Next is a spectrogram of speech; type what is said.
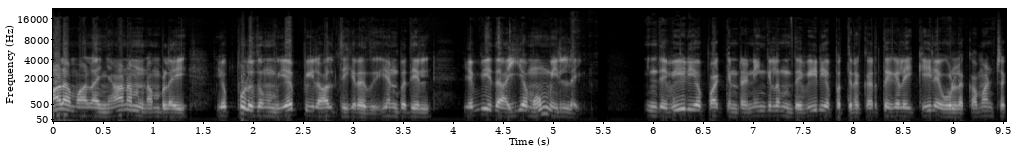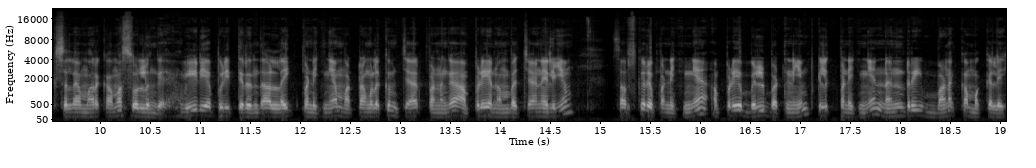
ஆழமான ஞானம் நம்மளை எப்பொழுதும் வியப்பில் ஆழ்த்துகிறது என்பதில் எவ்வித ஐயமும் இல்லை. இந்த வீடியோ பார்க்கின்ற நீங்களும் இந்த வீடியோ பற்றின கருத்துக்களை கீழே உள்ள கமெண்ட் செக்ஷனில் மறக்காமல் சொல்லுங்கள் வீடியோ பிடித்திருந்தால் லைக் பண்ணிக்கங்க மற்றவங்களுக்கும் ஷேர் பண்ணுங்கள் அப்படியே நம்ம சேனலையும் சப்ஸ்கிரைப் பண்ணிக்கங்க அப்படியே பெல் பட்டனையும் கிளிக் பண்ணிக்கங்க. நன்றி வணக்கம் மக்களே.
